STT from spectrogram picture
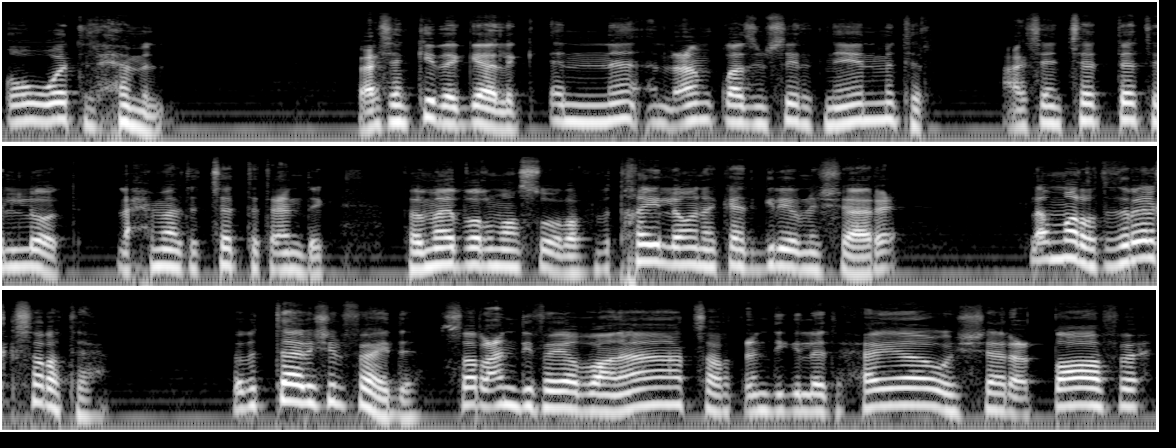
قوة الحمل. فعشان كذا قالك إن العمق لازم يصير 2 متر عشان تشتت اللود. الأحمال تتشتت عندك فما يضر الماسورة فبتخيل لو انها كانت قريبة من الشارع لا مرت تريلا كسرتها فبالتالي شو الفايدة؟ صار عندي فيضانات صارت عندي قلة حياة والشارع طافح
